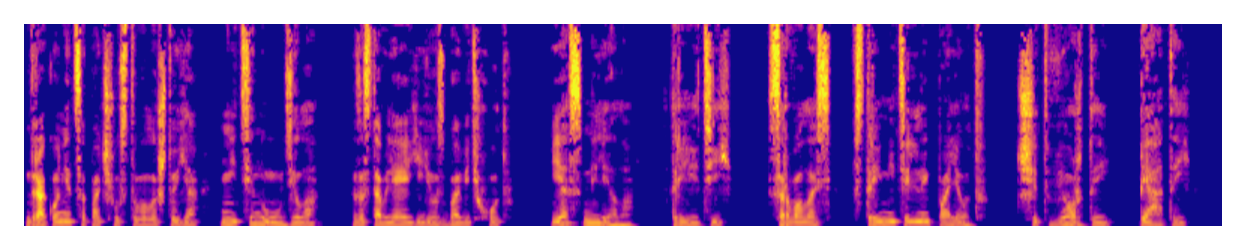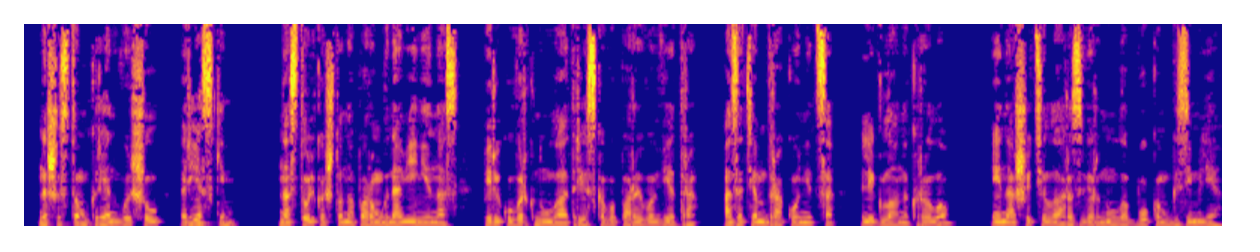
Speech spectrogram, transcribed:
Драконица почувствовала, что я не тяну у дела, заставляя ее сбавить ход. Я смелела. Третий. Сорвалась в стремительный полет. Четвертый. Пятый. На шестом крен вышел резким, настолько, что на пару мгновений нас перекувыркнуло от резкого порыва ветра, а затем драконица легла на крыло и наши тела развернуло боком к земле.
